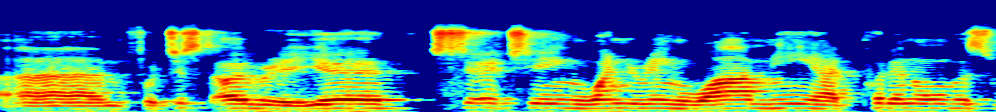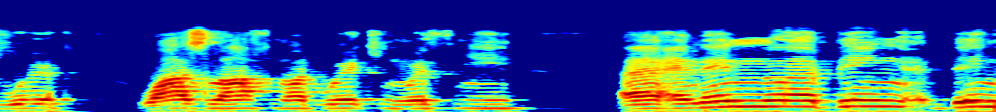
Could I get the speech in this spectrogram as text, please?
um, for just over a year, searching, wondering why me. I'd put in all this work. Why is life not working with me? Uh, and then uh, being being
